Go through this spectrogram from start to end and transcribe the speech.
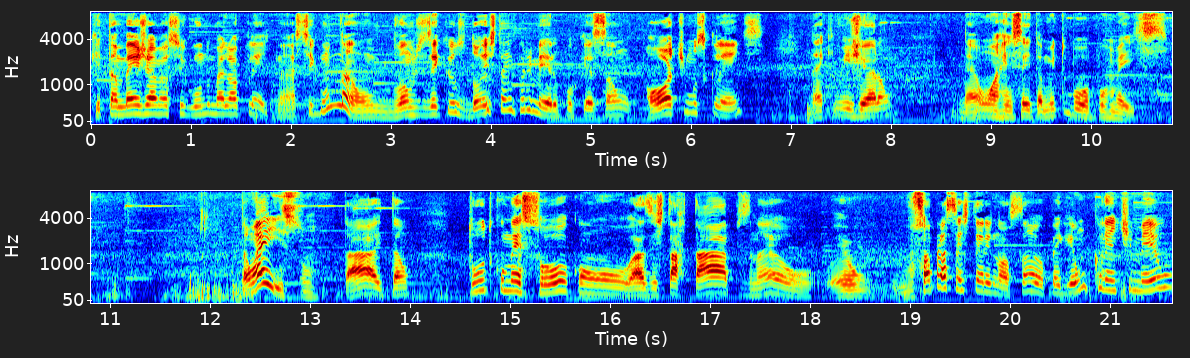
que também já é meu segundo melhor cliente. Né? Segundo não, vamos dizer que os dois estão em primeiro, porque são ótimos clientes né, que me geram né, uma receita muito boa por mês. Então é isso, tá? Então tudo começou com as startups, né? Eu, eu só para vocês terem noção, eu peguei um cliente meu,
